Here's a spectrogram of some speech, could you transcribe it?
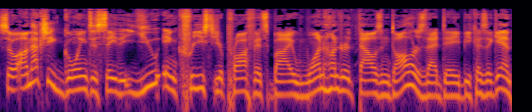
So I'm actually going to say that you increased your profits by $100,000 that day because again,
